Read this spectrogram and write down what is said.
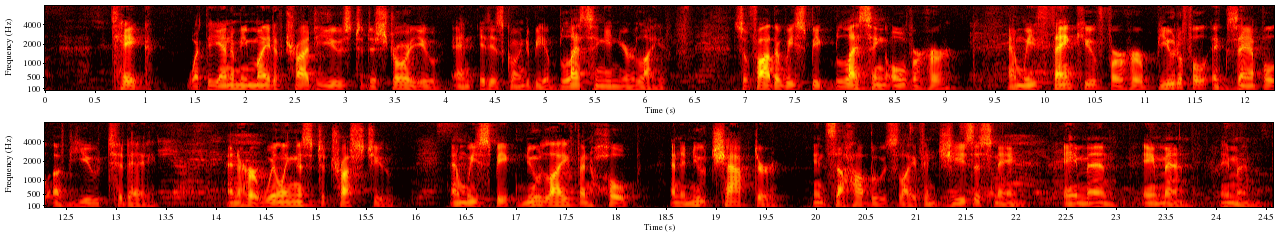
take what the enemy might have tried to use to destroy you, and it is going to be a blessing in your life. So, Father, we speak blessing over her, and we thank you for her beautiful example of you today and her willingness to trust you. And we speak new life and hope and a new chapter in Zahabu's life. In Jesus' name, amen, amen, amen.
